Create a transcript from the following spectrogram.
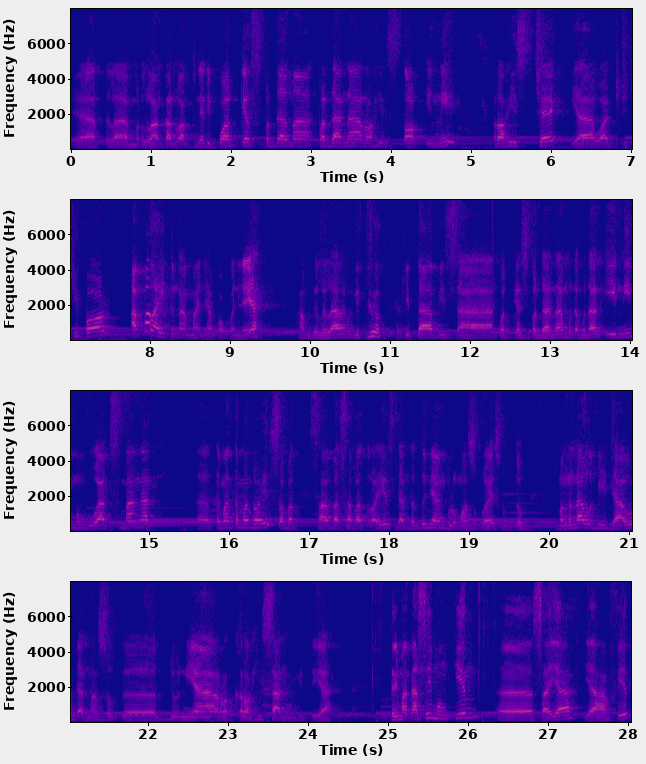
ya telah meluangkan waktunya di podcast perdana perdana Rohis Talk ini. Rohis Check ya One For. Apalah itu namanya pokoknya ya. Alhamdulillah begitu kita bisa podcast perdana mudah-mudahan ini membuat semangat teman-teman Rohis, sahabat-sahabat Rohis dan tentunya yang belum masuk Rohis untuk mengenal lebih jauh dan masuk ke dunia kerohisan gitu ya. Terima kasih mungkin uh, saya ya Hafid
